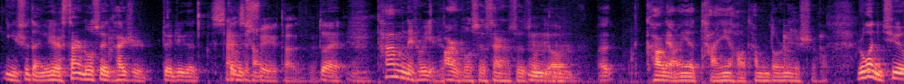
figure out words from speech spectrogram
你是等于是三十多岁开始对这个三十岁，对，他们那时候也是二十多岁、三十岁左右。呃，康梁也谈也好，他们都是那个时候。如果你去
